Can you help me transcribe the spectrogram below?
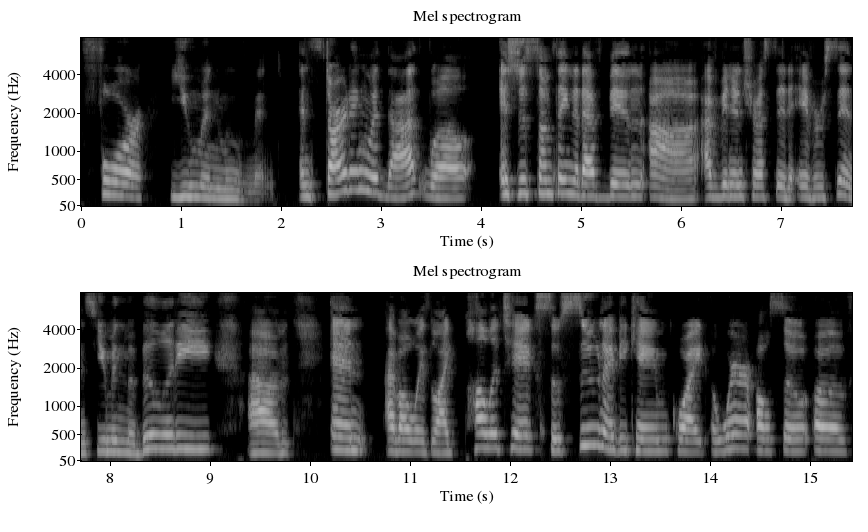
for human movement. And starting with that, well, it's just something that I've been uh, I've been interested ever since human mobility, um, and I've always liked politics. So soon I became quite aware also of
